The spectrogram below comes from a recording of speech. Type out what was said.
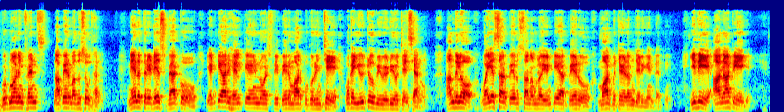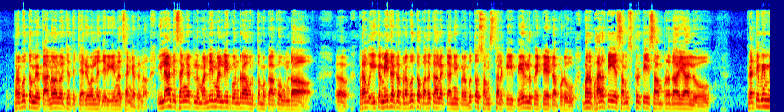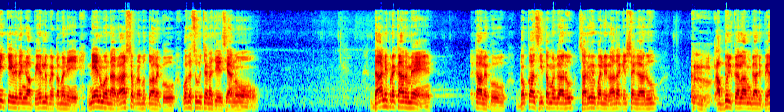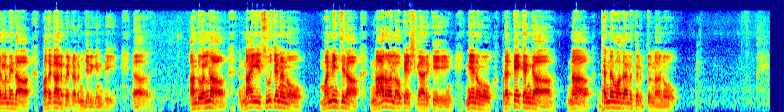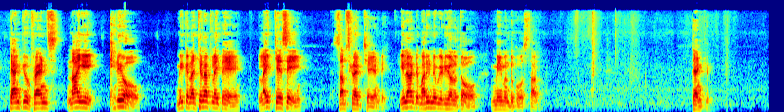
Good morning friends. నా పేరు మధుసూదన్. నేను three days back NTR health university పేరు మార్పు గురించి ఒక యూట్యూబ్ వీడియో చేశాను. అందులో వైఎస్ఆర్ పేరు స్థానంలో ఎన్టీఆర్ పేరు మార్పు చేయడం జరిగింది. ఇది ఆనాటి ప్రభుత్వం యొక్క అనాలోచిత చర్య వలన జరిగిన సంఘటన. ఇలాంటి సంఘటనలు మళ్ళీ మళ్ళీ పునరావృతం కాకుండా ఆ, ప్రభు ఇక మీదట ప్రభుత్వ పథకాలకు కానీ ప్రభుత్వ సంస్థలకి పేర్లు పెట్టేటప్పుడు మన భారతీయ సంస్కృతి సాంప్రదాయాలు ప్రతిబింబించే విధంగా పేర్లు పెట్టమని నేను మొన్న రాష్ట్ర ప్రభుత్వాలకు ఒక సూచన చేశాను. దాని ప్రకారమే పథకాలకు డొక్కా సీతమ్మ గారు సర్వేపల్లి రాధాకృష్ణ గారు అబ్దుల్ కలాం గారి పేర్ల మీద పథకాలు పెట్టడం జరిగింది. అందువలన నా ఈ సూచనను మన్నించిన నారా లోకేష్ గారికి నేను ప్రత్యేకంగా నా ధన్యవాదాలు తెలుపుతున్నాను. థ్యాంక్ యూ ఫ్రెండ్స్ నా ఈ వీడియో మీకు నచ్చినట్లయితే లైక్ చేసి సబ్స్క్రైబ్ చేయండి. ఇలాంటి మరిన్ని వీడియోలతో మీ ముందుకు వస్తాను. Thank you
